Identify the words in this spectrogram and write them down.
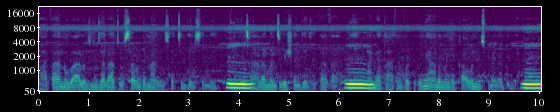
తాత నువ్వు ఆలోచించి అలా చూస్తా ఉంటే నాకు సత్యం తెలిసింది. చాలా మంచి విషయం చేసి తాత. అని ఆ తాతను పట్టుకొని ఆనందంగా కావలించుకున్నాడు ఆ బిడ్డ. ఉమ్,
